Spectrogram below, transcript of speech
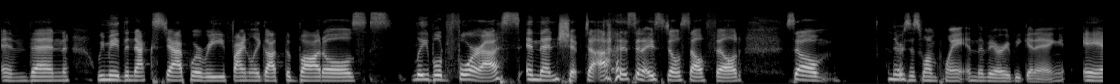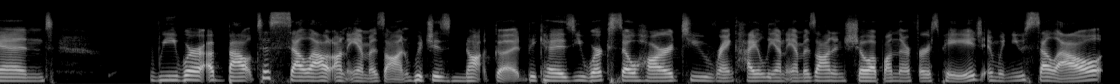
And then we made the next step where we finally got the bottles labeled for us and then shipped to us and I still self filled. So there's this one point in the very beginning and we were about to sell out on Amazon, which is not good because you work so hard to rank highly on Amazon and show up on their first page. And when you sell out,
